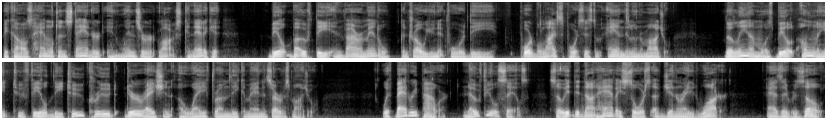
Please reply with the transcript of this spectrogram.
because Hamilton Standard in Windsor Locks, Connecticut, built both the environmental control unit for the portable life support system and the lunar module. The LEM was built only to field the two crewed duration away from the command and service module. With battery power no fuel cells, so it did not have a source of generated water. As a result,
